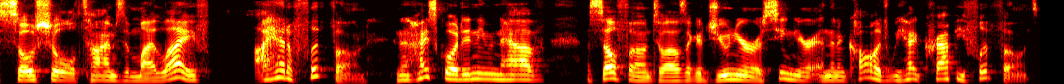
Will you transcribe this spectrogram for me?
social times of my life I had a flip phone. And in high school, I didn't even have a cell phone until I was like a junior or a senior. And then in college, we had crappy flip phones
